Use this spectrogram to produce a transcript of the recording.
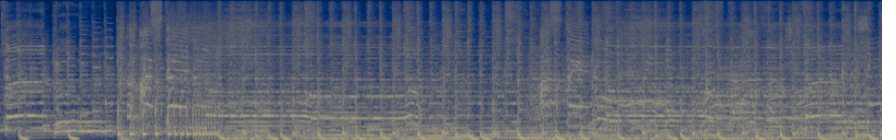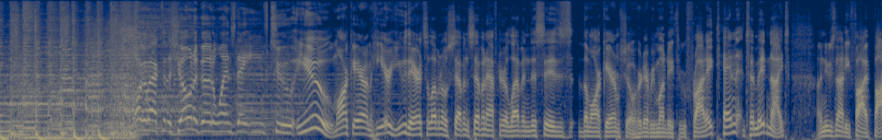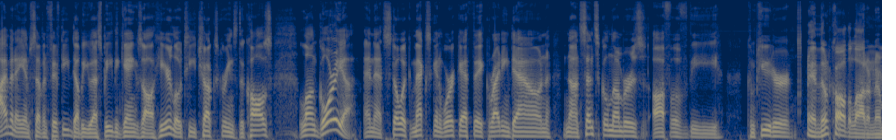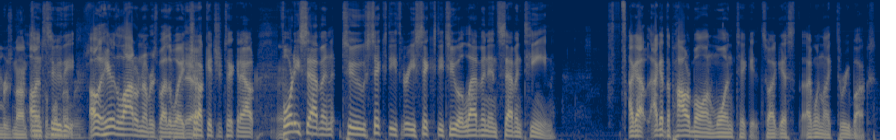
show and a good Wednesday Eve to you. Mark Arum here, you there. It's 11.07, 7 after 11. This is the Mark Arum Show, heard every Monday through Friday, 10 to midnight on News 95.5 and AM 750 WSB. The gang's all here. Low T Chuck screens the calls. Longoria and that stoic Mexican work ethic, writing down nonsensical numbers off of the computer And they'll call the lotto numbers nonsensical onto the. numbers. Oh, here are the lotto numbers, by the way. Yeah. Chuck, get your ticket out. 47 to 63, 62, 11, and 17. I got I got the Powerball on one ticket, so I guess I win like three bucks.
